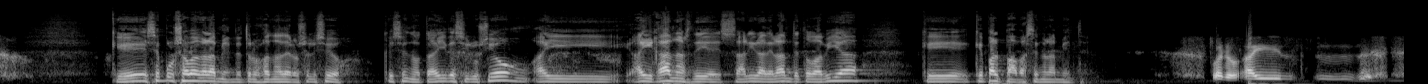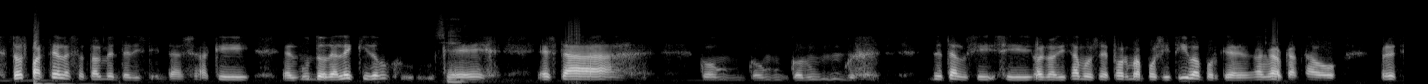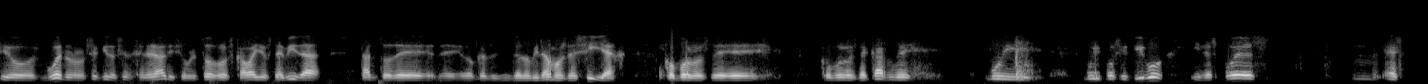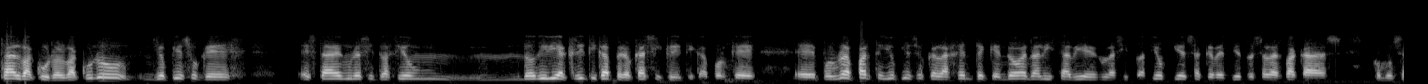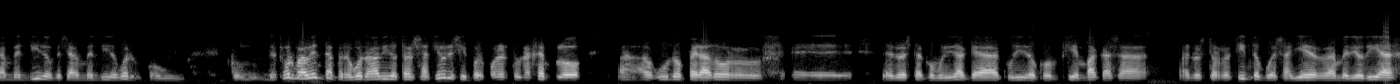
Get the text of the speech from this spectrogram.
¿Qué se pulsaba en el ambiente entre los ganaderos, Eliseo? ¿Qué se nota? ¿Hay desilusión? ¿Hay, hay ganas de salir adelante todavía? ¿Qué, qué palpabas en el ambiente? Bueno, hay mm, dos parcelas totalmente distintas. Aquí el mundo del líquido, que está con, con, con un... De tal, si, si lo analizamos de forma positiva, porque han alcanzado precios buenos los líquidos en general y sobre todo los caballos de vida, tanto de, de lo que denominamos de silla como los de como los de carne, muy muy positivo y después está el vacuno. El vacuno yo pienso que está en una situación, no diría crítica, pero casi crítica, porque eh, por una parte yo pienso que la gente que no analiza bien la situación piensa que vendiéndose las vacas como se han vendido, que se han vendido, bueno, con, de forma lenta, pero bueno, ha habido transacciones y por ponerte un ejemplo, algún operador eh, de nuestra comunidad que ha acudido con 100 vacas a, a nuestro recinto, pues ayer a mediodía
